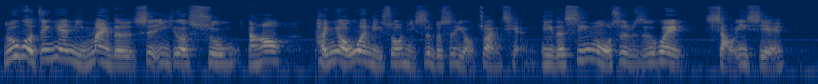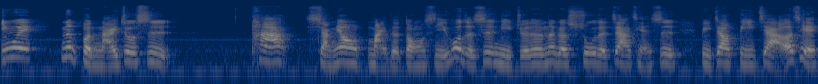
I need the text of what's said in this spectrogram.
如果今天你卖的是一个书，然后朋友问你说你是不是有赚钱，你的心魔是不是会小一些？因为那本来就是他想要买的东西，或者是你觉得那个书的价钱是比较低价，而且。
